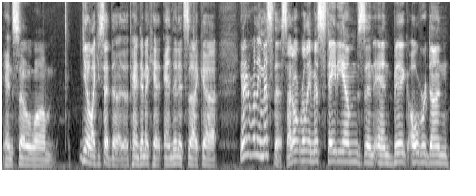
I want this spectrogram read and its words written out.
and so um, you know, like you said, the the pandemic hit, and then it's like. Uh, you know, I don't really miss this. I don't really miss stadiums and, and big overdone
